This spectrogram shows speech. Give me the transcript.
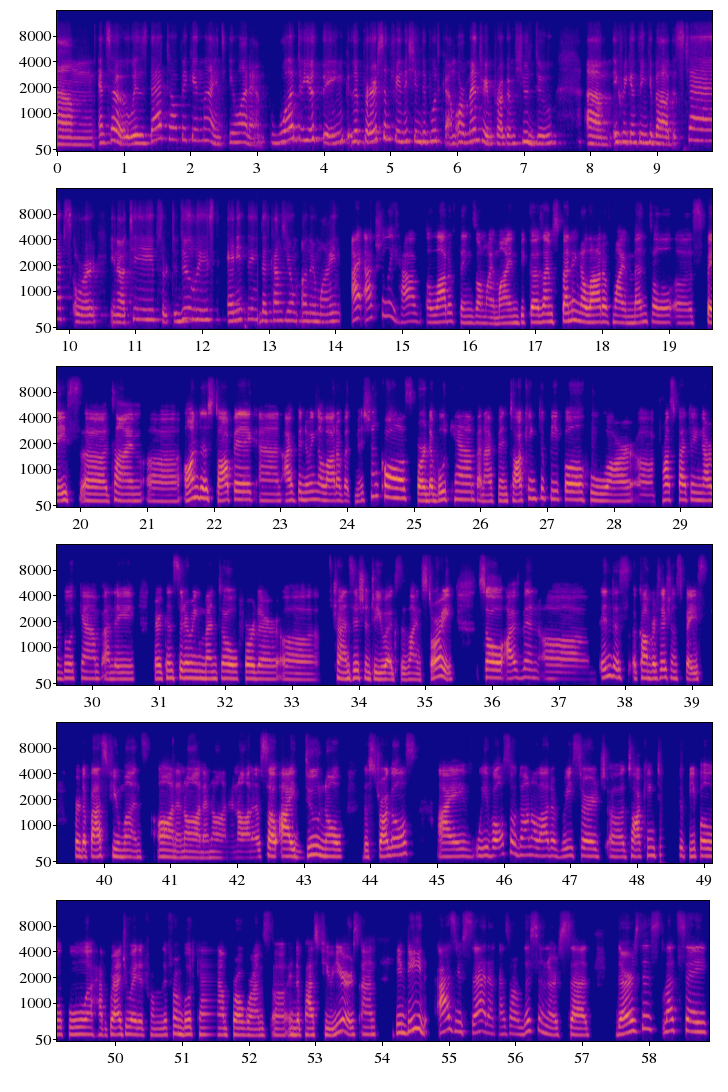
um, and so with that topic in mind Ioana, what do you think the person finishing the bootcamp or mentoring program should do um, if we can think about the steps or you know tips or to-do list anything that comes your, on your mind I actually have a lot of things on my mind because I'm spending a lot of my mental uh, space uh, time uh, on this topic. And I've been doing a lot of admission calls for the bootcamp, and I've been talking to people who are uh, prospecting our bootcamp, and they they're considering Mento for their uh, transition to UX design story. So I've been uh, in this conversation space for the past few months on and on and on and on. So I do know the struggles. I we've also done a lot of research uh, talking to, to, people who have graduated from different bootcamp programs uh, in the past few years. And indeed, as you said, and as our listeners said, there's this, let's say,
